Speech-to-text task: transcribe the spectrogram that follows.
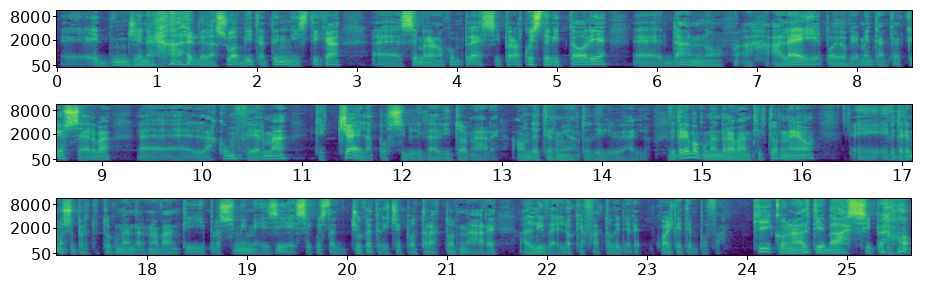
eh, e in generale della sua vita tennistica eh, sembrano complessi, però queste vittorie eh, danno a, a, lei e poi ovviamente anche a chi osserva eh, la conferma che c'è la possibilità di tornare a un determinato livello. Vedremo come andrà avanti il torneo e, e, vedremo soprattutto come andranno avanti i prossimi mesi e se questa giocatrice potrà tornare al livello che ha fatto vedere qualche tempo fa. Chi con alti e bassi però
